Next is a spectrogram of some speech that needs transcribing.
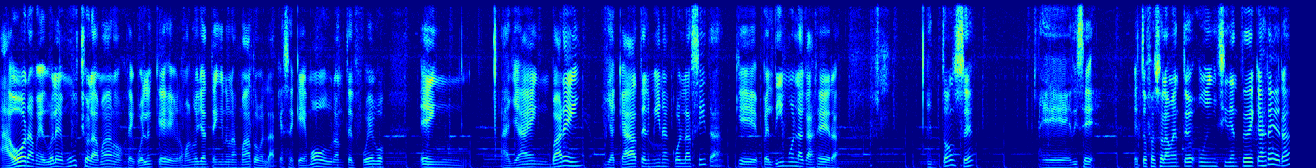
Ahora me duele mucho la mano. Recuerden que Romano ya tiene unas manos, ¿verdad? Que se quemó durante el fuego en allá en Bahrein. Y acá termina con la cita que perdimos la carrera. Entonces, eh, dice, esto fue solamente un incidente de carrera.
